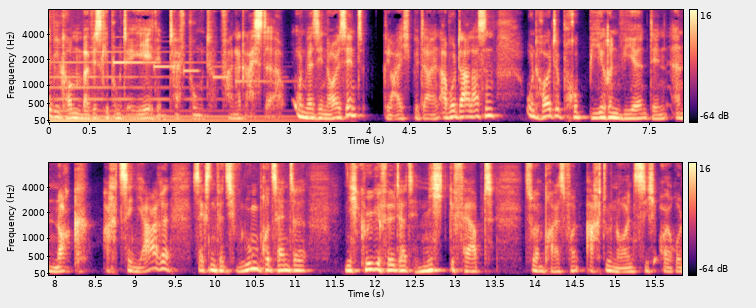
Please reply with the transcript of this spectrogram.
Herzlich willkommen bei whisky.de, dem Treffpunkt feiner Geister. Und wenn Sie neu sind, gleich bitte ein Abo dalassen. Und heute probieren wir den Enoch. 18 Jahre, 46 Volumenprozente, nicht kühl gefiltert, nicht gefärbt, zu einem Preis von 98,90 Euro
